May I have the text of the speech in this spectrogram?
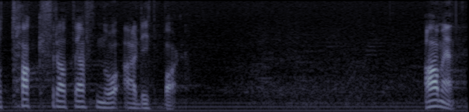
Og takk for at jeg nå er ditt barn. Amen.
